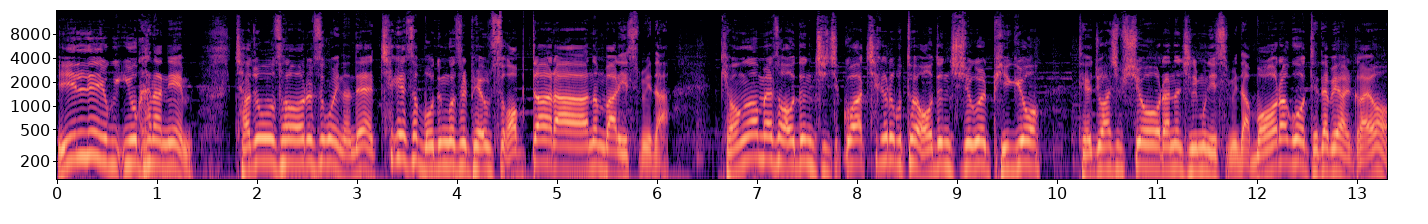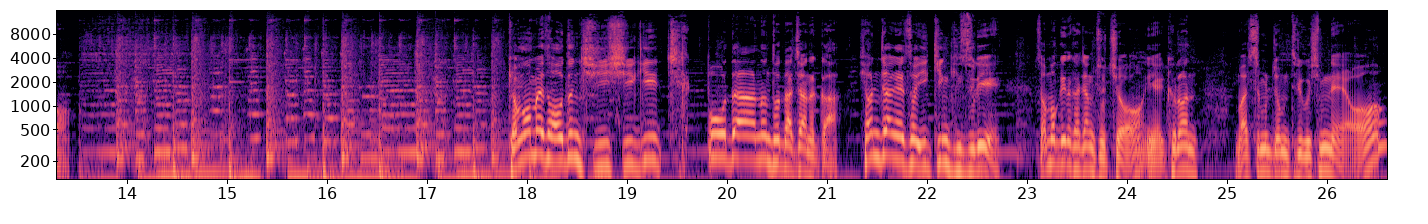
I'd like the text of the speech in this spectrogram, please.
1166 하나님, 자조서를 쓰고 있는데 책에서 모든 것을 배울 수 없다라는 말이 있습니다. 경험에서 얻은 지식과 책으로부터 얻은 지식을 비교, 대조하십시오라는 질문이 있습니다. 뭐라고 대답해야 할까요? 경험에서 얻은 지식이 책보다는 더 낫지 않을까? 현장에서 익힌 기술이 써먹기는 가장 좋죠. 예, 그런 말씀을 좀 드리고 싶네요.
